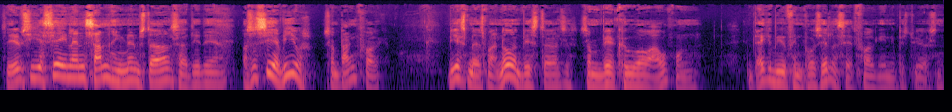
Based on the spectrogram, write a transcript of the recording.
Så jeg vil sige, jeg ser en eller anden sammenhæng mellem størrelse og det der. Og så ser vi jo som bankfolk, virksomheder, som har nået en vis størrelse, som er ved at købe over afgrunden. Jamen, der kan vi jo finde på selv at sætte folk ind i bestyrelsen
